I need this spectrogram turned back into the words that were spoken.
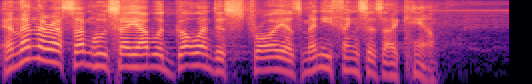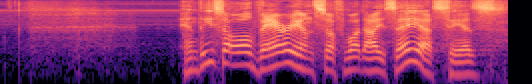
and then there are some who say, I would go and destroy as many things as I can. And these are all variants of what Isaiah says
